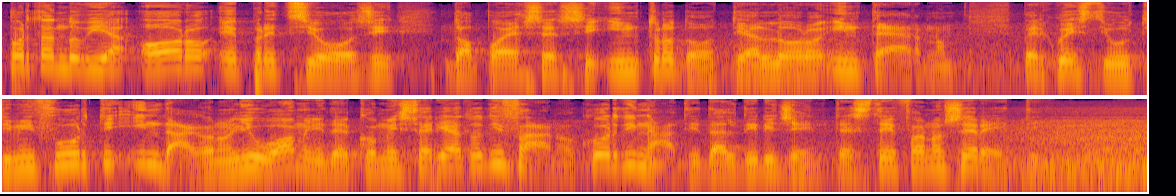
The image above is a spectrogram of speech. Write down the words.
portando via oro e preziosi dopo essersi introdotti al loro interno. Per questi ultimi furti indagano gli uomini del commissariato di Fano coordinati dal dirigente Stefano Seretti.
